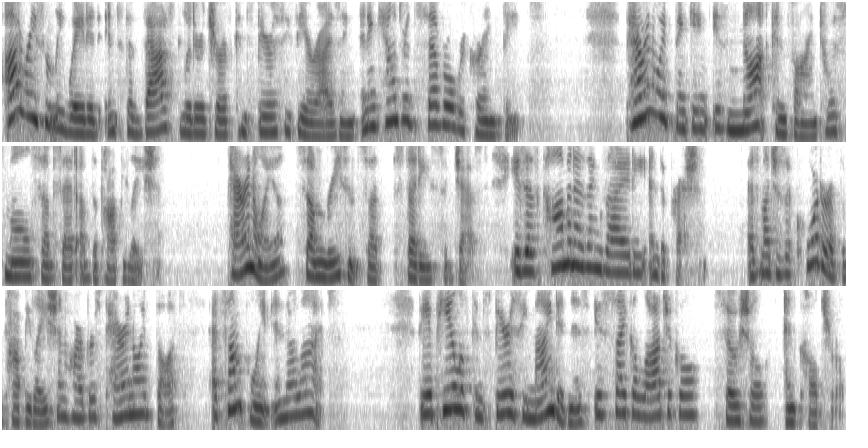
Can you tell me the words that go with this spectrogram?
I recently waded into the vast literature of conspiracy theorizing and encountered several recurring themes. Paranoid thinking is not confined to a small subset of the population. Paranoia, some recent studies suggest, is as common as anxiety and depression. As much as a quarter of the population harbors paranoid thoughts at some point in their lives. The appeal of conspiracy mindedness is psychological, social, and cultural.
